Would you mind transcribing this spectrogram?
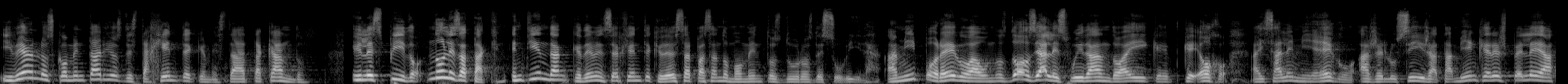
Y vean los comentarios de esta gente que me está atacando. Y les pido, no les ataquen. Entiendan que deben ser gente que debe estar pasando momentos duros de su vida. A mí por ego, a unos dos ya les fui dando ahí, que, que ojo, ahí sale mi ego a relucir, a también querer pelea,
